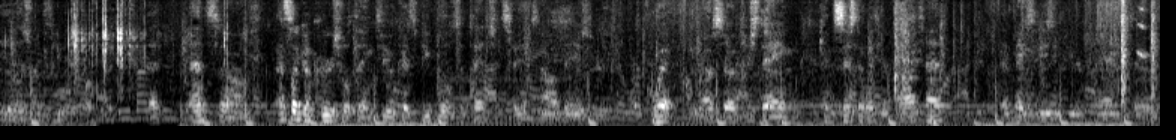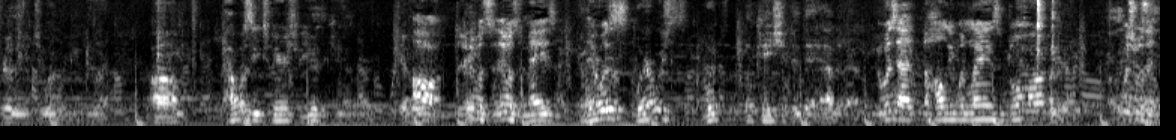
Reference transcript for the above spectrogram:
Really starting to get people to fuck with me. That, that's um, that's like a crucial thing too, because people's attention spans nowadays are, are quick. You know, so if you're staying consistent with your content, that makes it easy for your fans to really enjoy what you're doing. Um, how was the experience for you at the King of the Road? Did you ever- Oh, dude, it was it was amazing. And It where was where was what location did they have it at? it was at the Hollywood Lanes in Dormont, Okay. Which was a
